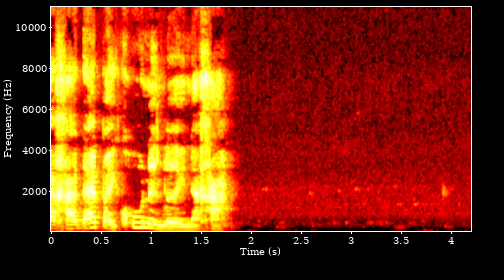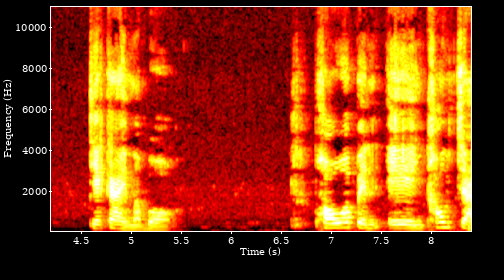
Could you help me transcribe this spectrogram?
นะคะ ได้ไปคู่หนึ่งเลยนะคะ เจ๊ไก่มาบอก เพราะว่าเป็นเองเข้าใจ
